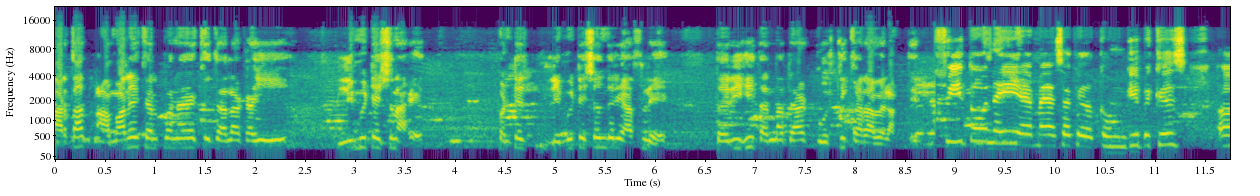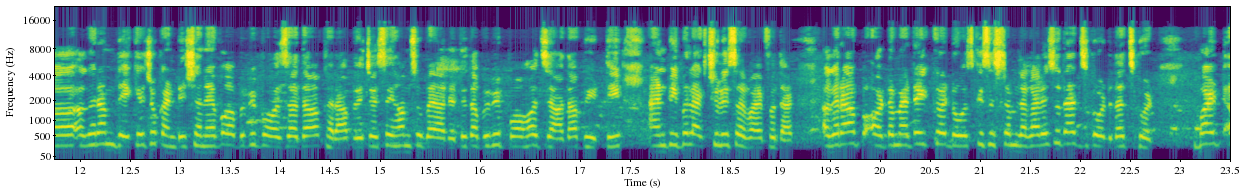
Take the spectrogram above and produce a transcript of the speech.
अर्थात आम्हालाही कल्पना आहे की त्याला काही लिमिटेशन आहेत. पण ते लिमिटेशन जरी असले त्यांना त्या गोष्टी कराव्या लागतील. फ़ी तो नहीं है मैं ऐसा कह- कहूँगी बिकॉज़ अगर हम देखें जो कंडीशन है वो अभी भी बहुत ज़्यादा ख़राब है। जैसे हम सुबह आ रहे थे तभी भी बहुत ज़्यादा भीड़ थी and people actually survive for that अगर आप ऑटोमेटिक डोज की सिस्टम लगा रहे so that's good that's good but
